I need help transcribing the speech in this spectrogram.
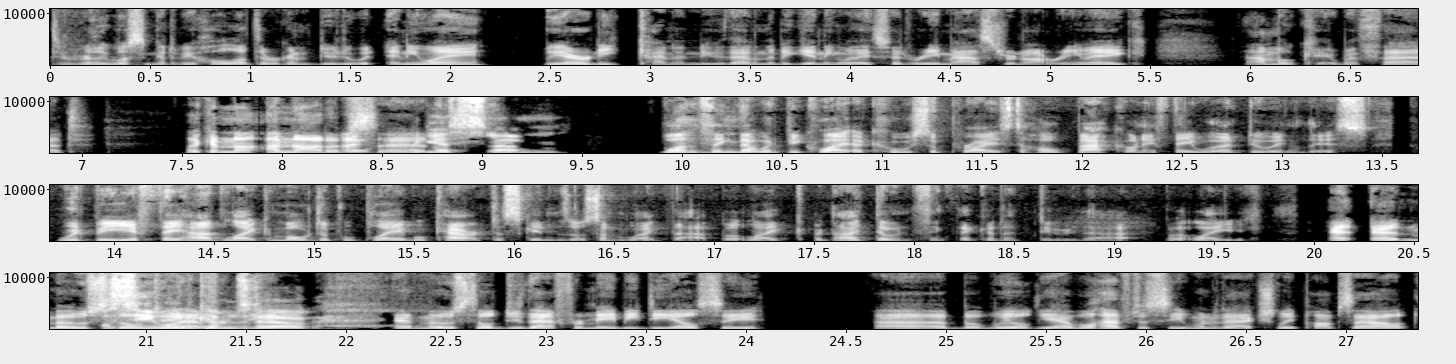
there really wasn't going to be a whole lot that we're going to do to it anyway. We already kind of knew that in the beginning when they said remaster, not remake. I'm okay with that. Like I'm not. I'm I'm- not I- I upset. I guess um, one thing that would be quite a cool surprise to hold back on if they were doing this would be if they had like multiple playable character skins or something like that. But like, I don't think they're gonna do that. But like, At at most, We'll they'll see do when that it for comes D- out. At most, they'll do that for maybe DLC. Uh, but we'll yeah, we'll have to see when it actually pops out.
